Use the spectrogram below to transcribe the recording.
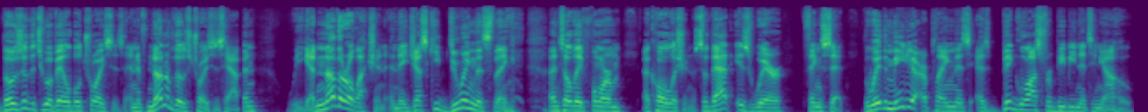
Those are the two available choices. And if none of those choices happen, we get another election. And they just keep doing this thing until they form a coalition. So that is where things sit. The way the media are playing this as big loss for Bibi Netanyahu.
